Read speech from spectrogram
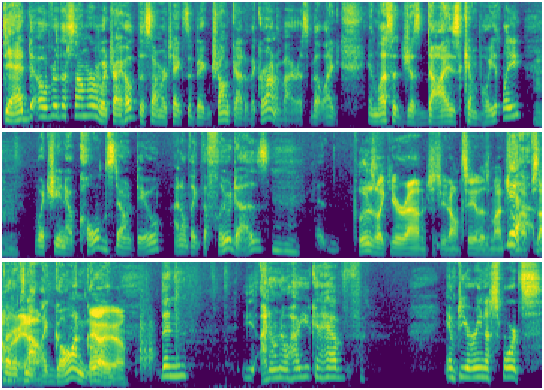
dead over the summer, which I hope the summer takes a big chunk out of the coronavirus, but like, unless it just dies completely, mm-hmm. Which, you know, colds don't do, I don't think the flu does. flu's like year round it's just you don't see it as much Yeah, in the summer but it's not know? like gone, gone. yeah yeah Then I don't know how you can have empty arena sports.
